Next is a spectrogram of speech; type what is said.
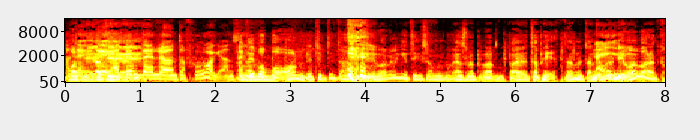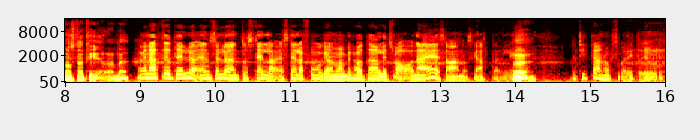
att, Och det, att det, det- att det- att det inte är lönt att fråga Att det gång. var barn, det tyckte inte han. Det var väl ingenting som ens var uppe på, tapeten. Utan det var, det var bara ett konstaterande. Men att det inte är ens är lönt att ställa, ställa frågan om man vill ha ett ärligt svar. Nej, sa han och skrattade. Liksom. Det tyckte han också var lite roligt.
